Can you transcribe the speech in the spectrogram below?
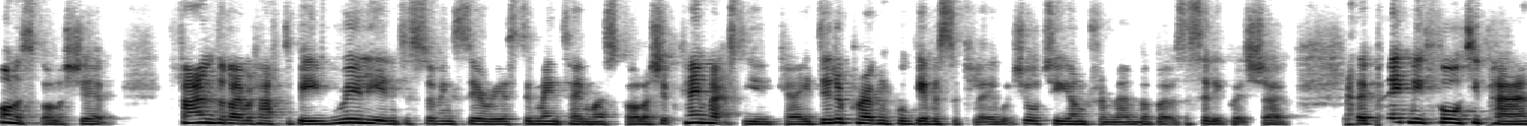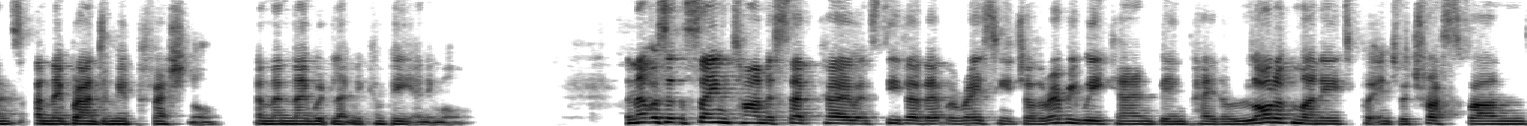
on a scholarship, found that I would have to be really into swimming serious to maintain my scholarship, came back to the UK, did a program called Give Us a Clue, which you're too young to remember, but it was a silly quiz show. They paid me 40 pounds and they branded me a professional. And then they wouldn't let me compete anymore. And that was at the same time as Seb Coe and Steve Ovett were racing each other every weekend, being paid a lot of money to put into a trust fund,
